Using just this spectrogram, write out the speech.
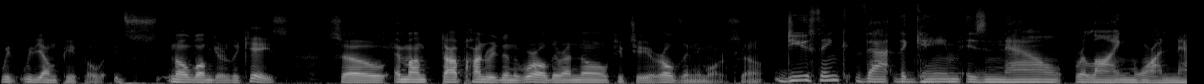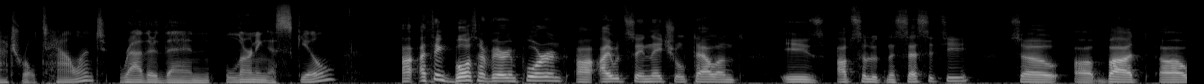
with, with young people. It's no longer the case. So among top 100 in the world, there are no 50 year olds anymore. So Do you think that the game is now relying more on natural talent rather than learning a skill? I I think both are very important. Uh, I would say natural talent is absolute necessity. So, uh, but uh,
